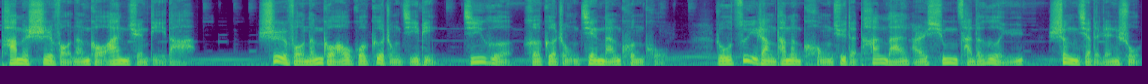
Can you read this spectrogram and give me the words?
他们是否能够安全抵达？是否能够熬过各种疾病、饥饿和各种艰难困苦？如最让他们恐惧的贪婪而凶残的鳄鱼，剩下的人数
